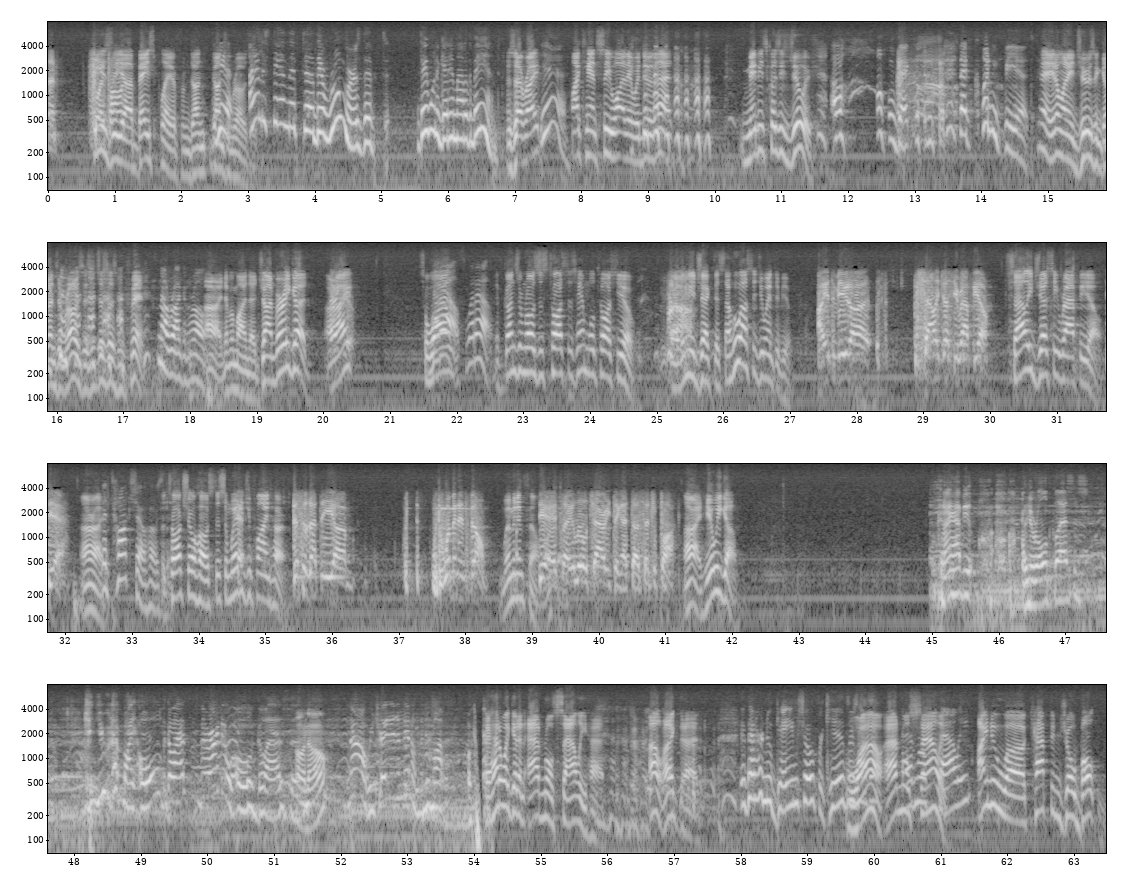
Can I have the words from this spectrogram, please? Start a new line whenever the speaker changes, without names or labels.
He is the uh, bass player from Dun- Guns
yeah,
N' Roses.
I understand that uh, there are rumors that they want to get him out of the band.
Is that right?
Yeah.
I can't see why they would do that. Maybe it's because he's Jewish.
Oh, that couldn't, that couldn't be it.
Yeah, you don't want any Jews in Guns N' Roses. It just doesn't fit.
It's not rock and roll.
All right, never mind that. John, very good. All right. So
what
while
else? What else?
if Guns N' Roses tosses him, we'll toss you. All right, let me eject this. Now, who else did you interview?
I interviewed uh, Sally Jessy Raphael.
Sally Jessy Raphael.
Yeah.
All right.
The talk show host.
The talk show hostess. And where did you find her?
This is at the um, the Women in Film.
Women in Film.
Yeah, it's like a little charity thing at uh, Central Park.
All right, here we go.
Can I have you on your old glasses?
Can you have my old glasses? There are no old glasses.
Oh, no?
No, we traded them in on the new model.
Hey, how do I get an Admiral Sally hat? I like that.
Is that her new game show for kids or something?
Wow,
something?
Admiral, Sally.
Sally?
I knew uh, Captain Joe Bolton.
